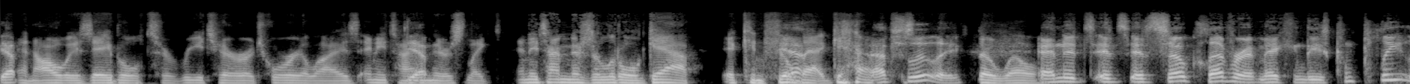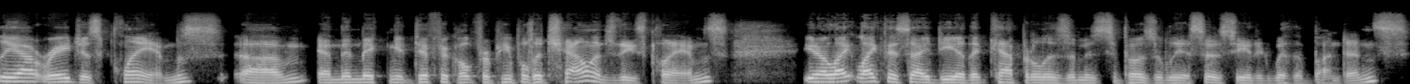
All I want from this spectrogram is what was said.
Yep. and always able to re-territorialize anytime Yep. there's like anytime there's a little gap it can fill Yeah, that gap absolutely. so well. And it's it's it's so clever at making these completely outrageous claims um, and then making it difficult for people to challenge these claims. You know like like this idea that capitalism is supposedly associated with abundance.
